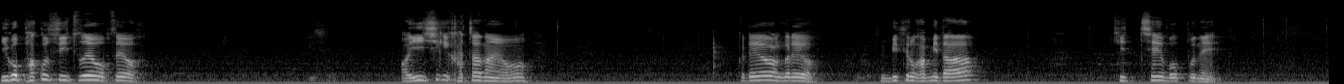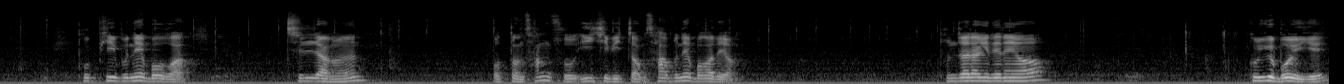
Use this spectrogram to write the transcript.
이거 바꿀 수 있어요 없어요? 아 이 식이 같잖아요 그래요 안 그래요? 밑으로 갑니다 기체 몇 분의 부피분의 뭐가 질량은 어떤 상수 22.4분의 뭐가 돼요? 분자량이 되네요. 그럼 이게 뭐예요, 이게?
